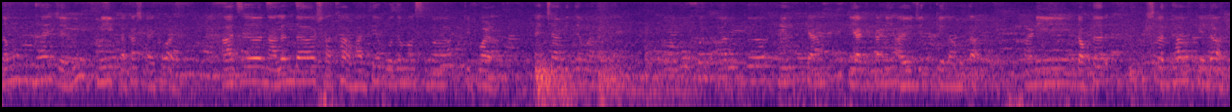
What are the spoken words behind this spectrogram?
नमो बुद्धाय जय भीम. मी प्रकाश गायकवाड. आज नालंदा शाखा भारतीय बौद्ध महासभा टिटवाळा यांच्या विद्यमानाने मोफत आरोग्य हेल्थ कॅम्प या ठिकाणी आयोजित केला होता. आणि डॉक्टर श्रद्धा केदार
